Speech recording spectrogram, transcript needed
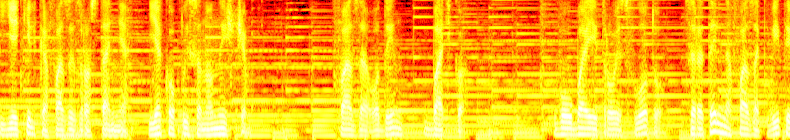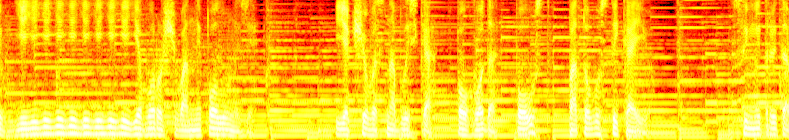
Є кілька фази зростання, як описано нижчим. Фаза 1 батько. Вовбаї троє з флоту це ретельна фаза квітів є ворощуванний полунизі. Якщо весна близька, погода, поуст, патову стикаю. Симитрита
